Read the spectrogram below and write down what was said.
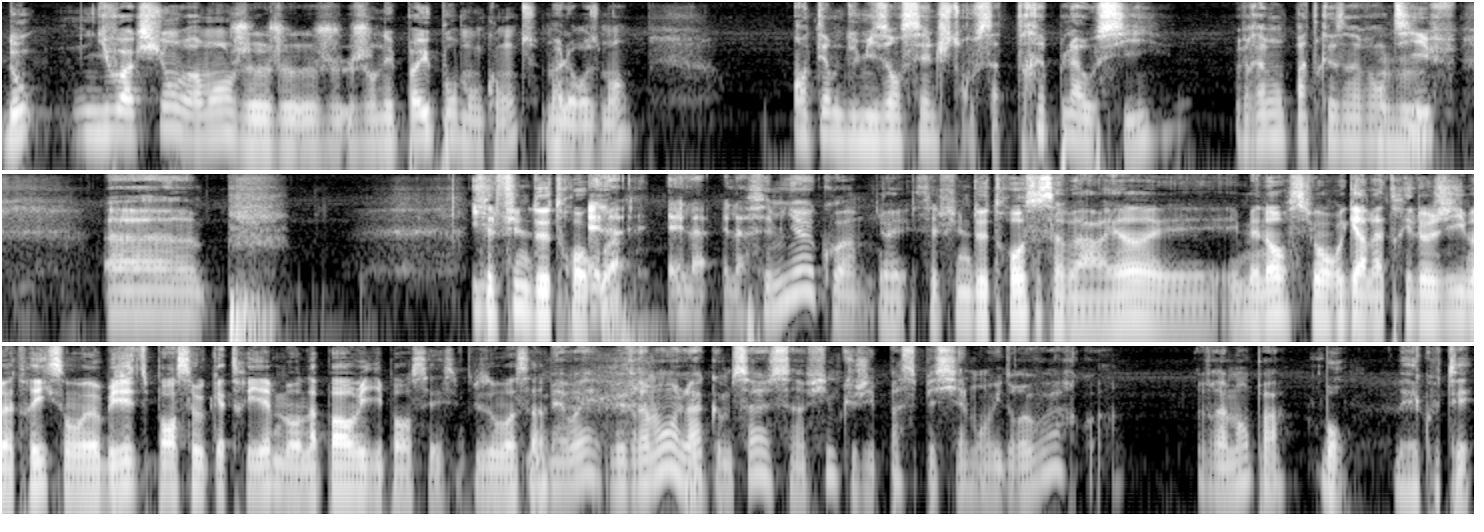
Donc, niveau action, vraiment, je, je- je- j'en ai pas eu pour mon compte, malheureusement. En termes de mise en scène, je trouve ça très plat aussi. Vraiment pas très inventif. Euh, C'est le film de trop, elle, quoi. a, elle, a, elle a fait mieux, quoi. Oui, c'est le film de trop, ça, ça va à rien. Et, et maintenant, si on regarde la trilogie Matrix, on est obligé de penser au quatrième, mais on n'a pas envie d'y penser. C'est plus ou moins ça. Mais ouais, mais vraiment, là, Ouais. comme ça, c'est un film que j'ai pas spécialement envie de revoir, quoi. Vraiment pas. Mais écoutez,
